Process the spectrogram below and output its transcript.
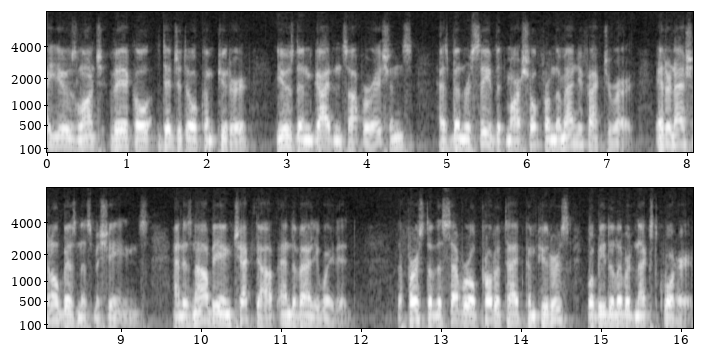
IU's launch vehicle digital computer used in guidance operations has been received at Marshall from the manufacturer, International Business Machines, and is now being checked out and evaluated. The first of the several prototype computers will be delivered next quarter.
